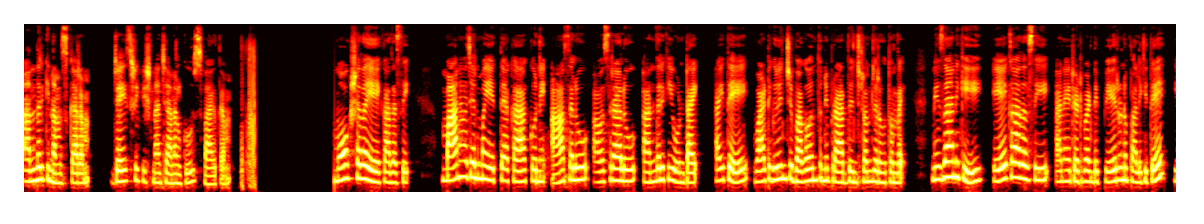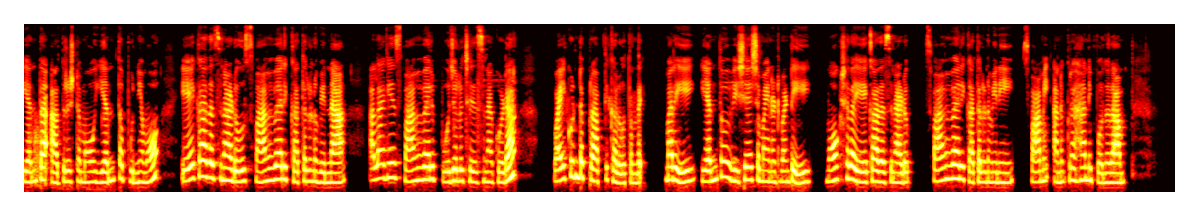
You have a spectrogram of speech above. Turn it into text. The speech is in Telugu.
అందరికీ నమస్కారం. జై శ్రీకృష్ణ ఛానల్కు స్వాగతం. మోక్షద ఏకాదశి. మానవ జన్మ ఎత్తాక కొన్ని ఆశలు అవసరాలు అందరికీ ఉంటాయి. అయితే వాటి గురించి భగవంతుని ప్రార్థించడం జరుగుతుంది. నిజానికి ఏకాదశి అనేటటువంటి పేరును పలికితే ఎంత అదృష్టమో ఎంత పుణ్యమో ఏకాదశి నాడు స్వామివారి కథలను విన్నా అలాగే స్వామివారి పూజలు చేసినా కూడా వైకుంఠ ప్రాప్తి కలుగుతుంది. మరి ఎంతో విశేషమైనటువంటి మోక్షద ఏకాదశి నాడు స్వామివారి కథలను విని స్వామి అనుగ్రహాన్ని పొందుదాం.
